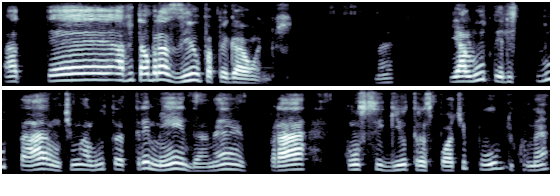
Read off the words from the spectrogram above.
até a Vital Brasil para pegar ônibus, né? E a luta, eles lutaram, tinha uma luta tremenda, né, para conseguir o transporte público, né?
